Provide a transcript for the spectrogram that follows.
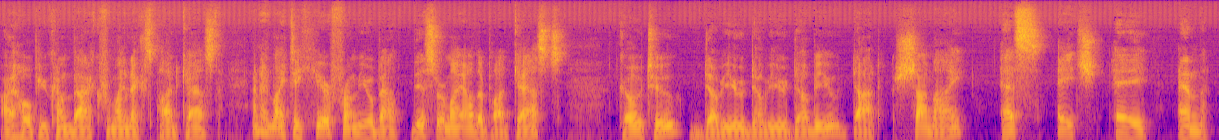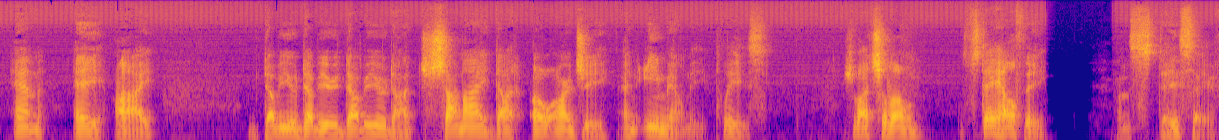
I hope you come back for my next podcast, and I'd like to hear from you about this or my other podcasts. Go to www.shammai.com S H A M M A I, www.shammai.org, and email me, please. Shabbat Shalom. Stay healthy and stay safe.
